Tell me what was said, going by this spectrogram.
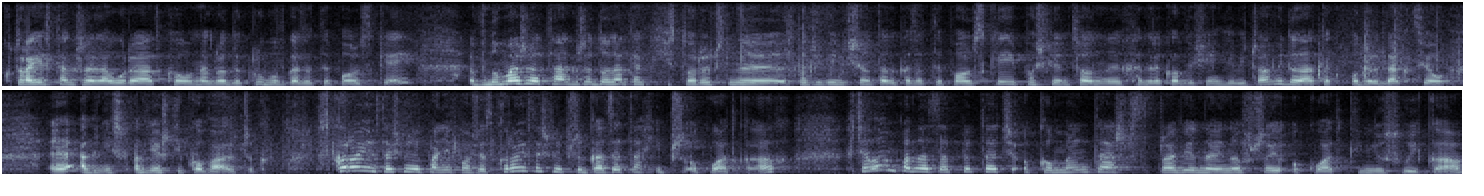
która jest także laureatką Nagrody Klubów Gazety Polskiej. W numerze także dodatek historyczny 190 lat Gazety Polskiej poświęcony Henrykowi Sienkiewiczowi, dodatek pod redakcją e, Agniesz- Agnieszki Kowalczyk. Skoro jesteśmy, panie pośle, skoro jesteśmy przy gazetach i przy okładkach, chciałam pana zapytać o komentarz w sprawie najnowszej okładki Newsweeka.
